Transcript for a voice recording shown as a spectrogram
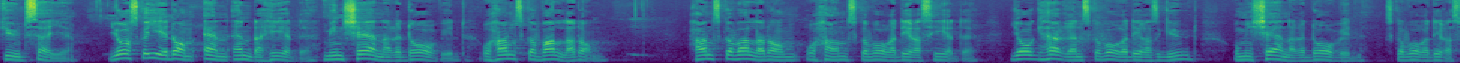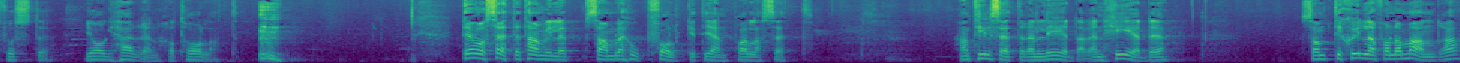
Gud säger, jag ska ge dem en enda herde, min tjänare David, och han ska valla dem. Han ska valla dem och han ska vara deras herde. Jag, Herren, ska vara deras Gud och min tjänare David ska vara deras furste. Jag, Herren, har talat. Det var sättet han ville samla ihop folket igen på alla sätt. Han tillsätter en ledare, en herde, som till skillnad från de andra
